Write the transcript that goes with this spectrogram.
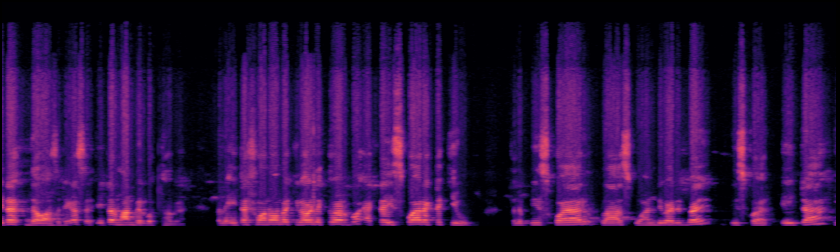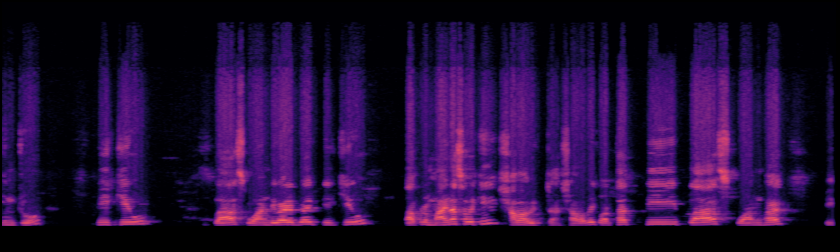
এটা দেওয়া আছে, ঠিক আছে? এটার মান বের করতে হবে। তাহলে এটা সমান আমরা কীভাবে লিখতে পারব? একটা স্কোয়ার একটা কিউব তাহলে p square plus one divided by p square এইটা into p cube plus one divided by p cube তারপরে মাইনাস হবে কি? স্বাভাবিকটা। স্বাভাবিক অর্থাৎ পি প্লাস ওয়ান ভাগ পি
